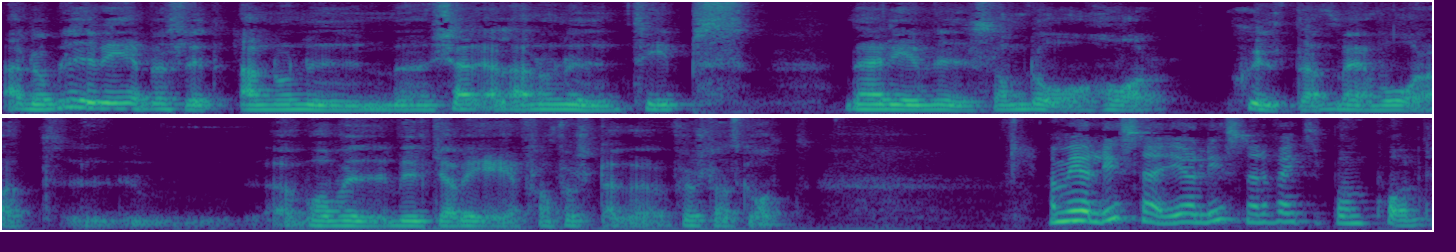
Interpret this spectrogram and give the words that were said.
Ja, då blir vi helt plötsligt anonym, eh, eller anonym tips när det är vi som då har skyltat med vårat, vad vi, vilka vi är från första, första skott. Ja, men jag, lyssnade, jag lyssnade faktiskt på en podd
